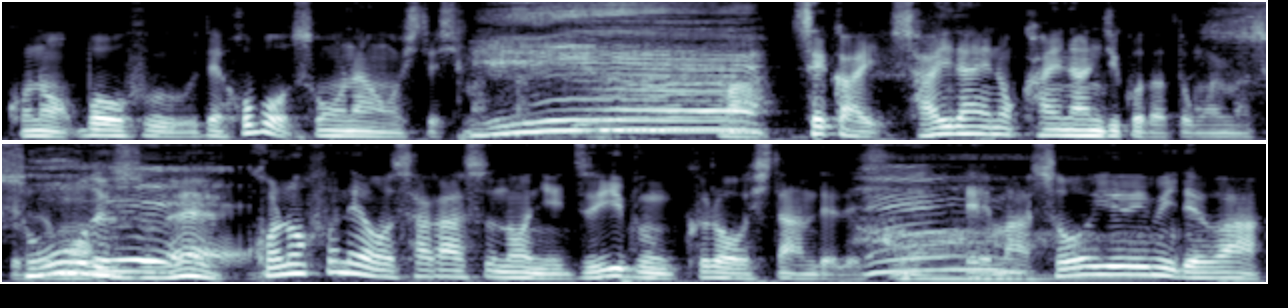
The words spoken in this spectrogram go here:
この暴風雨でほぼ遭難をしてしまった、え。まあ、世界最大の海難事故だと思いますけれども。そうですね。この船を探すのに随分苦労したんでですね、え。ーまあ、そういう意味では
